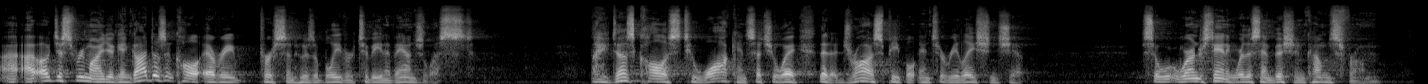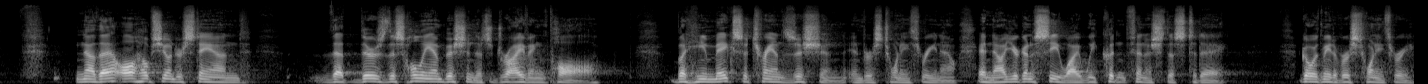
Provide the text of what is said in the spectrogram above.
I, will just remind you again God doesn't call every person who's a believer to be an evangelist, but He does call us to walk in such a way that it draws people into relationship. So we're understanding where this ambition comes from. Now, that all helps you understand that there's this holy ambition that's driving Paul. But he makes a transition in verse 23 now. And now you're going to see why we couldn't finish this today. Go with me to verse 23.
